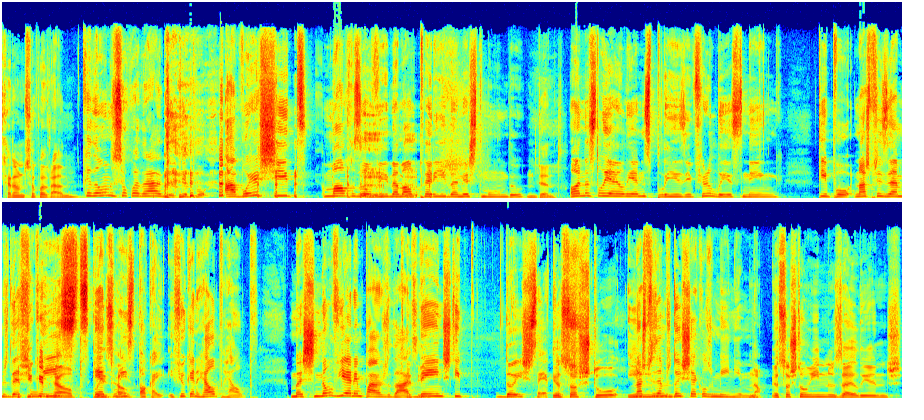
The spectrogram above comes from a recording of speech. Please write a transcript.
Cada um no seu quadrado. Cada um no seu quadrado. tipo, há boa shit mal resolvida, mal parida neste mundo. Entendo. Honestly, aliens, please, if you're listening. Tipo, nós precisamos de If at you can least, help, please at least, help. Ok, if you can help, help. Mas se não vierem para ajudar, Assim. deem-nos tipo dois séculos. Eu só estou in... Nós precisamos de dois séculos mínimo. Não, eu só estou in nos aliens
